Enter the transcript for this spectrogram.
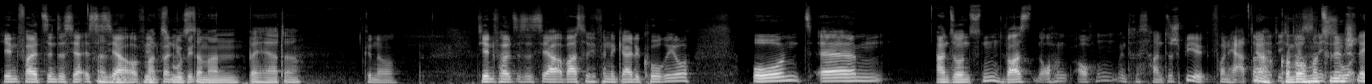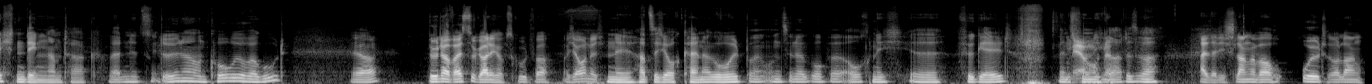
Jedenfalls sind es ja, ist also es ja auf jeden Max Fall. Max Mustermann bei Hertha. Genau. Jedenfalls ist es ja, war es auf jeden Fall eine geile Choreo. Und ähm, ansonsten war es auch ein, auch ein interessantes Spiel von Hertha. Ja, kommen wir auch mal zu den schlechten Dingen am Tag. Wir hatten jetzt. Döner und Choreo war gut. Ja. Döner weißt du gar nicht, ob es gut war. Ich auch nicht. Nee, hat sich auch keiner geholt bei uns in der Gruppe. Auch nicht äh, für Geld, wenn es Ja, schon nicht gratis war. Alter, die Schlange war auch ultra lang.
